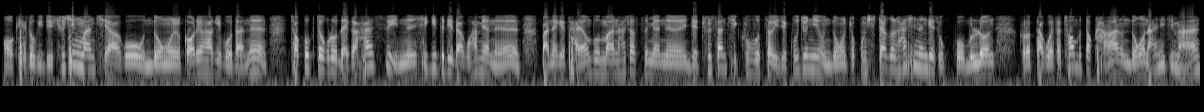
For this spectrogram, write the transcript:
어, 계속 이제 휴식만 취하고 운동을 꺼려하기보다는 적극적으로 내가 할 수 있는 시기들이라고 하면은 만약에 자연분만 하셨으면은 이제 출산 직후부터 이제 꾸준히 운동을 조금 시작을 하시는 게 좋고 물론 그렇다고 해서 처음부터 강한 운동은 아니지만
